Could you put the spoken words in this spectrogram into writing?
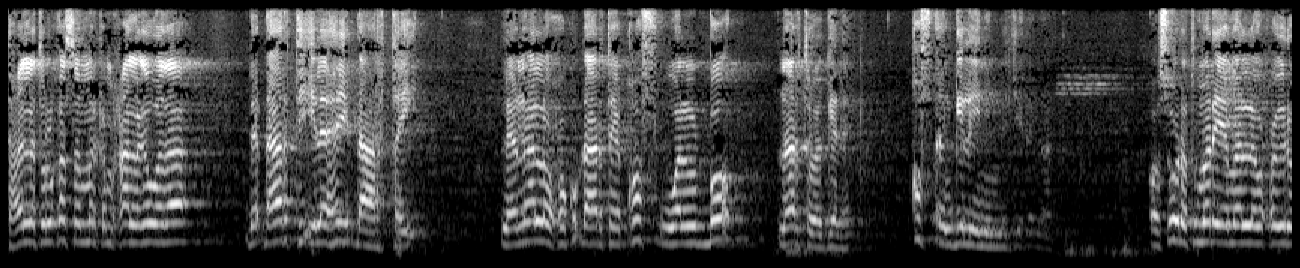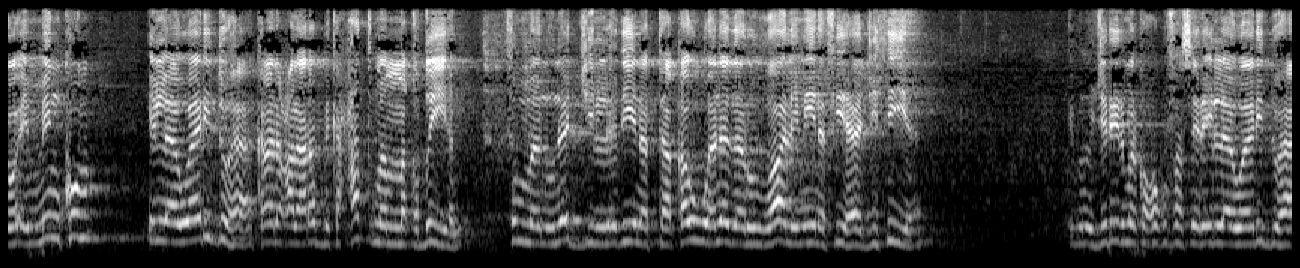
taxilatulqasam marka maxaa laga wadaa? Dee dhaartii ilaahay dhaartay. Leanna alla wuxuu ku dhaartay qof walbo naarta waa gela. Qof aan gelaynin ma jira naarta. Oo suuratu maryam alle wuxuu yidhi wain minkum ilaa waariduha kaana calaa rabbika xatman maqdiyan uma nunaji aladiina ataqow wanadaru alaalimiina fiiha jithiya. Ibnu jariir marka wuxuu ku fasiray ilaa waariduha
